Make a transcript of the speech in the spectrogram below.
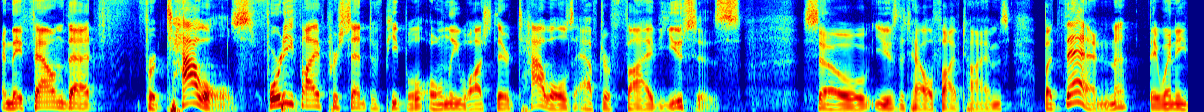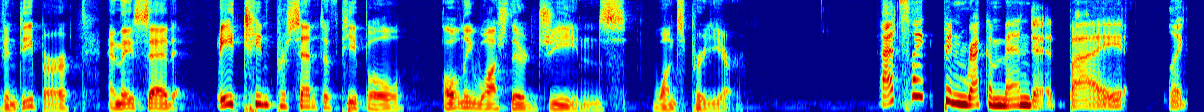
And they found that for towels, 45% of people only wash their towels after five uses. So use the towel five times. But then they went even deeper and they said 18% of people only wash their jeans once per year. That's like been recommended by like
